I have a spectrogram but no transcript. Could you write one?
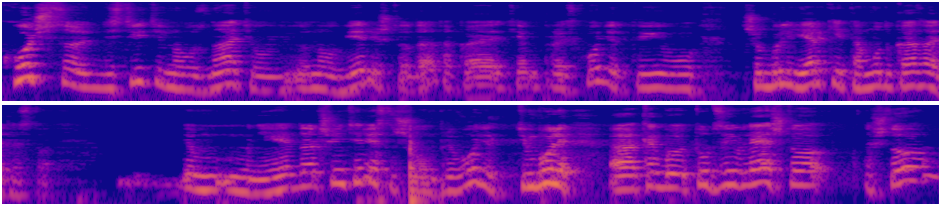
хочется действительно узнать ну верить что да такая тема происходит и чтобы были яркие тому доказательства мне дальше интересно, что он приводит. Тем более, а, как бы тут заявляет, что что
